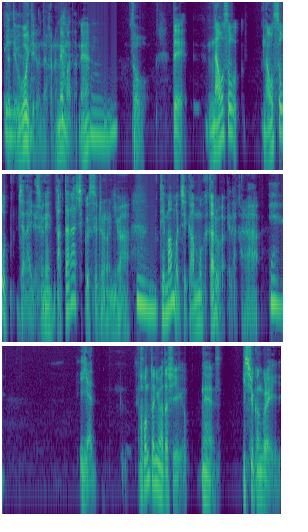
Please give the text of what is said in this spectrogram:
ていう、だって動いて。るんだからね、まだね。うん。そう。で、直そう、直そうじゃないですよね。新しくするのにはうん。手間も時間もかかるわけだから、ええ。いや、本当に私、ね、一週間ぐらい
